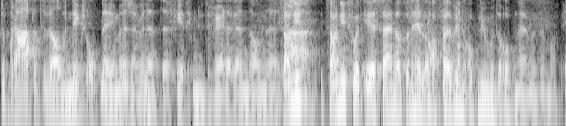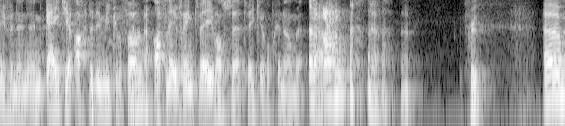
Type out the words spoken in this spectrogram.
te praten terwijl we niks opnemen? Zijn we net eh, 40 minuten verder en dan... eh, Het zou, ja, niet, het zou niet voor het eerst zijn dat we een hele aflevering opnieuw moeten opnemen, zeg maar. Even een, een kijkje achter de microfoon. Aflevering 2 was eh, twee keer opgenomen. Ja. ja. Goed. Ehm,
